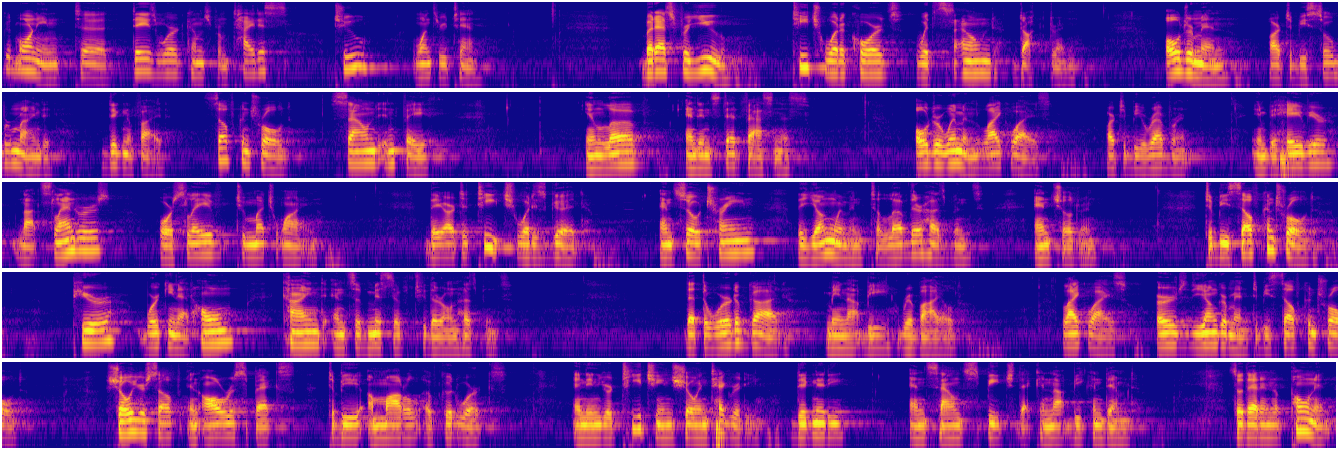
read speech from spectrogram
Good morning. Today's word comes from Titus 2 1 through 10. But as for you, teach what accords with sound doctrine. Older men are to be sober minded, dignified, self controlled, sound in faith, in love, and in steadfastness. Older women, likewise, are to be reverent in behavior, not slanderers or slave to much wine. They are to teach what is good, and so train the young women to love their husbands and children, to be self controlled, pure, working at home, kind, and submissive to their own husbands, that the word of God may not be reviled. Likewise, urge the younger men to be self controlled. Show yourself in all respects to be a model of good works, and in your teaching, show integrity, dignity, and sound speech that cannot be condemned, so that an opponent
